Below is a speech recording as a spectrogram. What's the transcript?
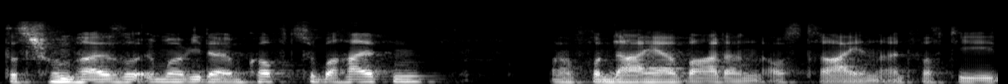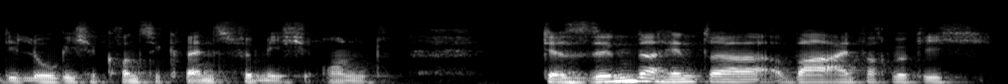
das schon mal so immer wieder im Kopf zu behalten. Äh, von daher war dann Australien einfach die, die logische Konsequenz für mich und der Sinn dahinter war einfach wirklich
